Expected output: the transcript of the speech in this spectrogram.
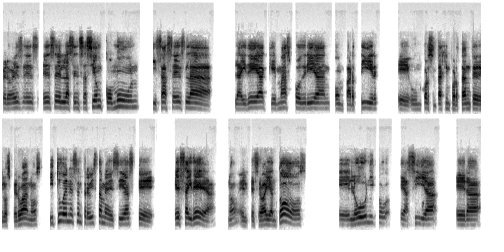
pero es, es, es la sensación común, quizás es la, la idea que más podrían compartir eh, un porcentaje importante de los peruanos. Y tú en esa entrevista me decías que esa idea, ¿no? El que se vayan todos, eh, lo único que hacía era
